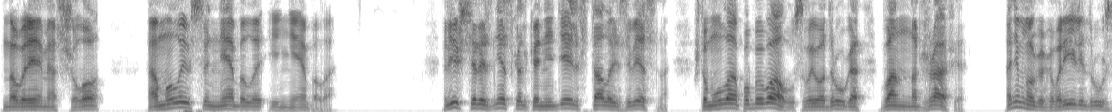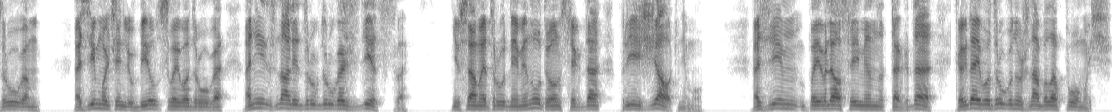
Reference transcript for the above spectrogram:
Но время шло, а мулы все не было и не было. Лишь через несколько недель стало известно, что Мула побывал у своего друга в Ан-Наджафе. Они много говорили друг с другом. Азим очень любил своего друга. Они знали друг друга с детства. И в самые трудные минуты он всегда приезжал к нему. Азим появлялся именно тогда, когда его другу нужна была помощь.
